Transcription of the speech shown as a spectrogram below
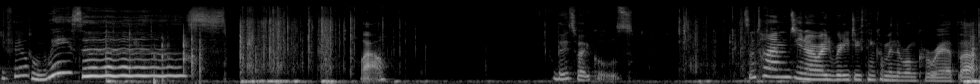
You feel? Tweezers! Wow. Those vocals. Sometimes, you know, I really do think I'm in the wrong career, but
